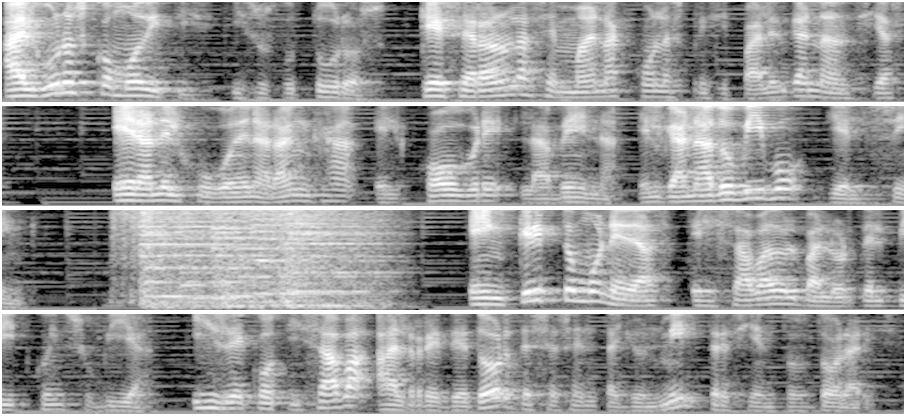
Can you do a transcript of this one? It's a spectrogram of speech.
Algunos commodities y sus futuros que cerraron la semana con las principales ganancias eran el jugo de naranja, el cobre, la avena, el ganado vivo y el zinc. En criptomonedas, el sábado el valor del Bitcoin subía y se cotizaba alrededor de 61.300 dólares.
